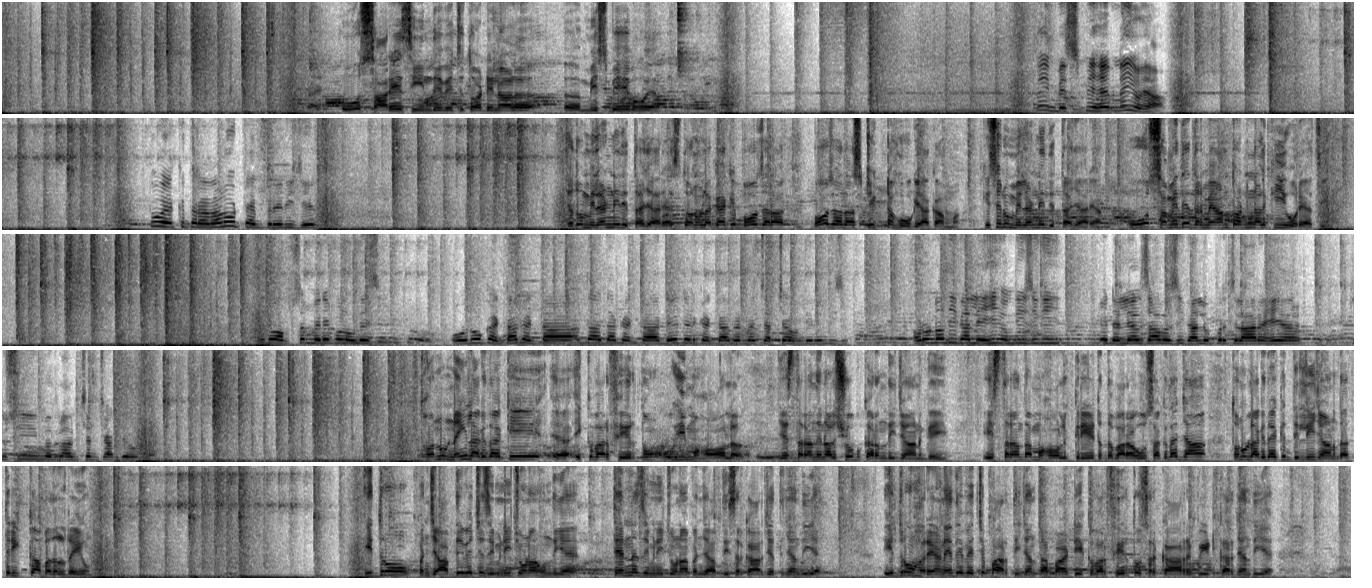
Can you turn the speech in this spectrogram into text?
ਉਹ ਸਾਰੇ ਸੀਨ ਦੇ ਵਿੱਚ ਤੁਹਾਡੇ ਨਾਲ ਮਿਸਬਿਹੇਵ ਹੋਇਆ। ਨਹੀਂ ਮਿਸਬਿਹੇਵ ਨਹੀਂ ਹੋਇਆ। ਤੂੰ ਇੱਕ ਤਰ੍ਹਾਂ ਨਾਲ ਉਹ ਟੈਂਪਰੇਰੀ ਜੇਲ੍ਹ ਜਦੋਂ ਮਿਲਣ ਨਹੀਂ ਦਿੱਤਾ ਜਾ ਰਿਹਾ ਸੀ, ਤੁਹਾਨੂੰ ਲੱਗਾ ਕਿ ਬਹੁਤ ਜ਼ਿਆਦਾ ਬਹੁਤ ਜ਼ਿਆਦਾ ਸਟ੍ਰਿਕਟ ਹੋ ਗਿਆ ਕੰਮ। ਕਿਸੇ ਨੂੰ ਮਿਲਣ ਨਹੀਂ ਦਿੱਤਾ ਜਾ ਰਿਹਾ। ਉਸ ਸਮੇਂ ਦੇ ਦਰਮਿਆਨ ਤੁਹਾਡੇ ਨਾਲ ਕੀ ਹੋ ਰਿਹਾ ਸੀ? ਜਦੋਂ ਅਫਸਰ ਮੇਰੇ ਕੋਲ ਆਉਂਦੇ ਸੀ, ਉਦੋਂ ਘੰਟਾ ਘੰਟਾ, ਅੱਧਾ ਅੱਧਾ ਘੰਟਾ, ਡੇਢ ਡੇਢ ਘੰਟਾ ਮੇਰੇ ਨਾਲ ਚਰਚਾ ਹੁੰਦੀ ਰਹਿੰਦੀ ਸੀ। ਔਰ ਉਹਨਾਂ ਦੀ ਗੱਲ ਇਹੀ ਹੁੰਦੀ ਸੀਗੀ ਕਿ ਡੱਲੇਵਾਲ ਸਾਹਿਬ, ਅਸੀਂ ਗੱਲ ਉੱਪਰ ਚਲਾ ਰਹੇ ਹਾਂ। ਤੁਸੀਂ ਮਤਲਬ ਅਨਸ਼ਨ ਛੱਡ ਦਿਓ। ਤੁਹਾਨੂੰ ਨਹੀਂ ਲੱਗਦਾ ਕਿ ਇੱਕ ਵਾਰ ਫੇਰ ਤੋਂ ਉਹੀ ਮਾਹੌਲ ਜਿਸ ਤਰ੍ਹਾਂ ਦੇ ਨਾਲ ਸ਼ੁਭ ਕਰਨ ਦੀ ਜਾਣ ਗਈ, ਇਸ ਤਰ੍ਹਾਂ ਦਾ ਮਾਹੌਲ ਕ੍ਰੀਏਟ ਦੁਬਾਰਾ ਹੋ ਸਕਦਾ ਜਾਂ ਤੁਹਾਨੂੰ ਲੱਗਦਾ ਕਿ ਦਿੱਲੀ ਜਾਣ ਦਾ ਤਰੀਕਾ ਬਦਲ ਰਹੇ ਹੋ? ਇਧਰੋਂ ਪੰਜਾਬ ਦੇ ਵਿੱਚ ਜ਼ਿਮਨੀ ਚੋਣਾਂ ਹੁੰਦੀਆਂ, ਤਿੰਨ ਜ਼ਿਮਨੀ ਚੋਣਾਂ ਪੰਜਾਬ ਦੀ ਸਰਕਾਰ ਜਿੱਤ ਜਾਂਦੀ ਹੈ। ਇਧਰੋਂ ਹਰਿਆਣੇ ਦੇ ਵਿੱਚ ਭਾਰਤੀ ਜਨਤਾ ਪਾਰਟੀ ਇੱਕ ਵਾਰ ਫਿਰ ਤੋਂ ਸਰਕਾਰ ਰਿਪੀਟ ਕਰ ਜਾਂਦੀ ਹੈ।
